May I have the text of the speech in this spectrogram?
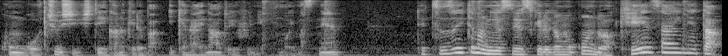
今後注視していかなければいけないなというふうに思いますね。で続いてのニュースですけれども今度は経済ネタ、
